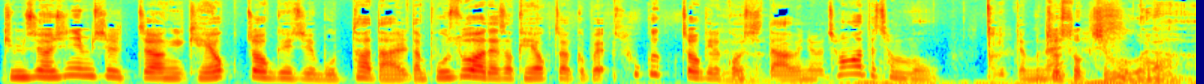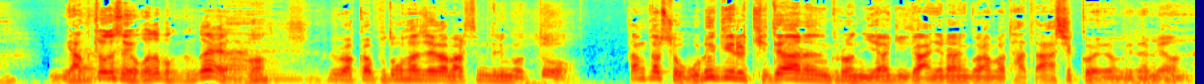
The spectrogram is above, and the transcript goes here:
김수현 신임 실장이 개혁적이지 못하다. 일단 보수화돼서 개혁자급에 소극적일 것이다. 왜냐면 청와대 참모 이기 때문에. 어쩔 수 없지 뭐 그야. 양쪽에서 요거도 먹는 거예요. 네. 그리고 아까 부동산 제가 말씀드린 것도 땅값이 오르기를 기대하는 그런 이야기가 아니라는 걸 아마 다들 아실 거예요. 왜냐면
